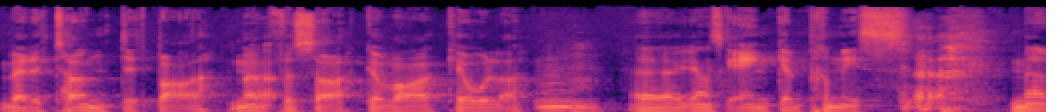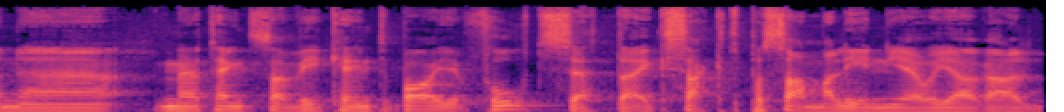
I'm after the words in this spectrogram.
väldigt töntigt bara, men försöker vara coola. Eh, ganska enkel premiss. men, eh, men jag tänkte så här, vi kan ju inte bara fortsätta exakt på samma linje och göra,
